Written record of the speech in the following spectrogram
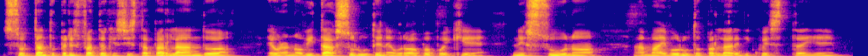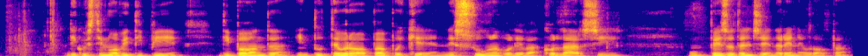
soltanto per il fatto che si sta parlando è una novità assoluta in Europa, poiché nessuno ha mai voluto parlare di, queste, di questi nuovi tipi di bond in tutta Europa, poiché nessuno voleva accollarsi un peso del genere in Europa.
